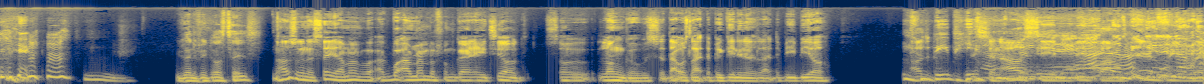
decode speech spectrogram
Mm. You got anything else, Taze? No, I was gonna say, I remember what I remember from going ATL so long ago was that was like the beginning of like the BBL. I was- BBL. Listen, I was seeing Yeah. big Not the bums beginning of the.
